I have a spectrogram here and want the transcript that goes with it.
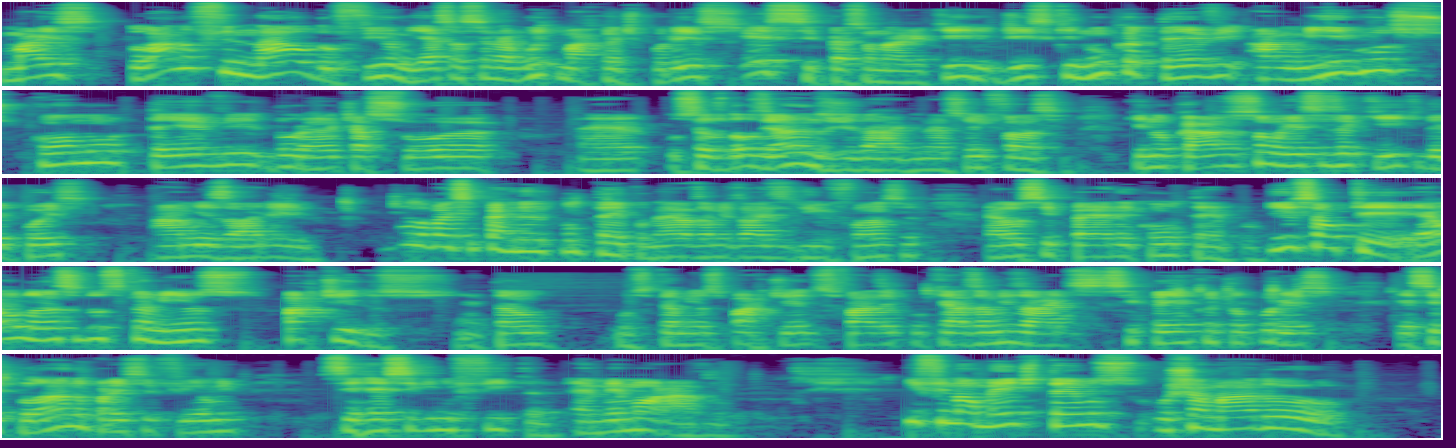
Mas lá no final do filme, e essa cena é muito marcante por isso, esse personagem aqui diz que nunca teve amigos como teve durante a sua é, os seus 12 anos de idade, né, sua infância. Que no caso são esses aqui que depois a amizade ela vai se perdendo com o tempo, né? As amizades de infância, elas se perdem com o tempo. Isso é o que? É o lance dos caminhos partidos. Então, os caminhos partidos fazem com que as amizades se percam, então por isso esse plano para esse filme se ressignifica, é memorável. E finalmente temos o chamado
